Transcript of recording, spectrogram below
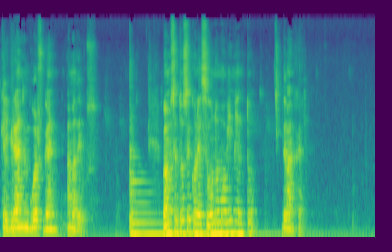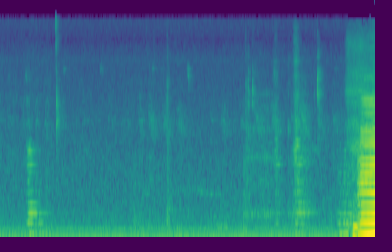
que el gran Wolfgang Amadeus. Vamos entonces con el segundo movimiento de Van Hal. Mm-hmm.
